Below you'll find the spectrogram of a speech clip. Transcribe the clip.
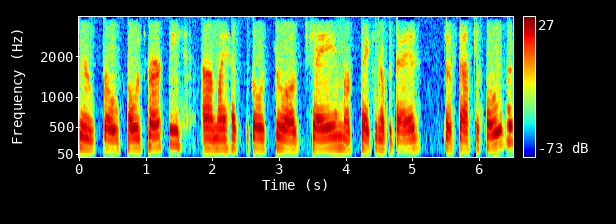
to go cold turkey. Um, I had to go through all the shame of taking up a bed just after COVID,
